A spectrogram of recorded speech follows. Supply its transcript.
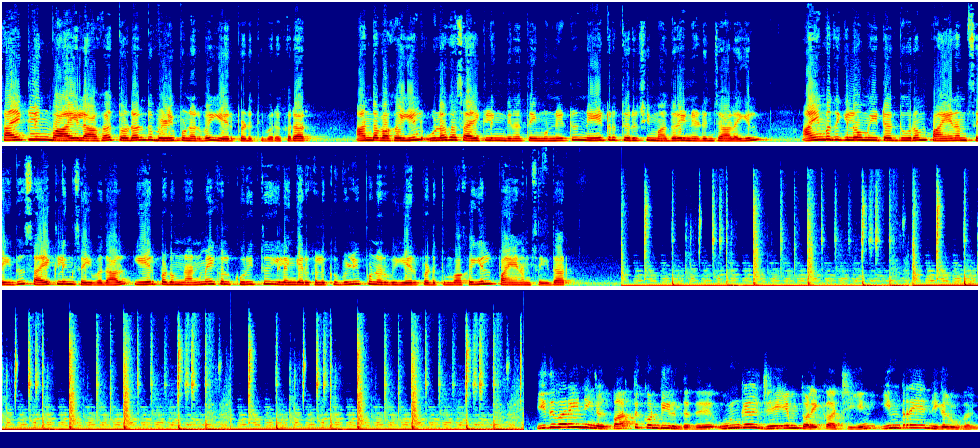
சைக்கிளிங் வாயிலாக தொடர்ந்து விழிப்புணர்வை ஏற்படுத்தி வருகிறார். அந்த வகையில் உலக சைக்கிளிங் தினத்தை முன்னிட்டு நேற்று திருச்சி மதுரை நெடுஞ்சாலையில் ஐம்பது கிலோமீட்டர் தூரம் பயணம் செய்து சைக்கிளிங் செய்வதால் ஏற்படும் நன்மைகள் குறித்து இளைஞர்களுக்கு விழிப்புணர்வு ஏற்படுத்தும் வகையில் பயணம் செய்தார். இதுவரை நீங்கள் பார்த்து கொண்டிருந்தது உங்கள் ஜேஎம் தொலைக்காட்சியின் இன்றைய நிகழ்வுகள்.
